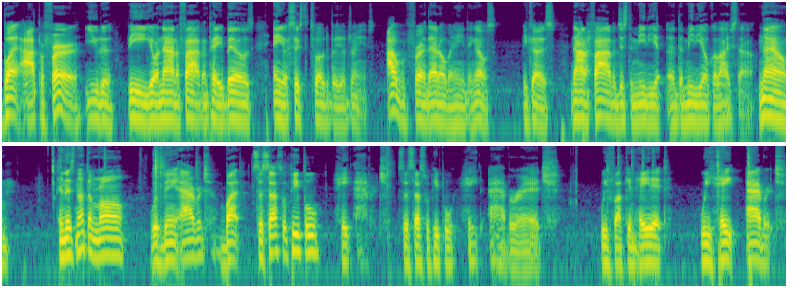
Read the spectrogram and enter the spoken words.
But I prefer you to be your nine to five and pay bills and your six to 12 to build your dreams. I would prefer that over anything else because nine to five is just the media uh, the mediocre lifestyle. Now, and there's nothing wrong with being average, but successful people hate average. Successful people hate average. We fucking hate it. We hate average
